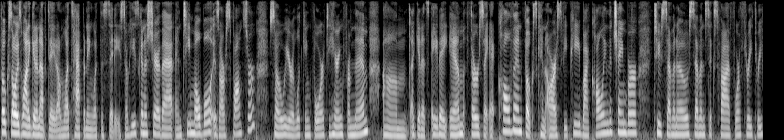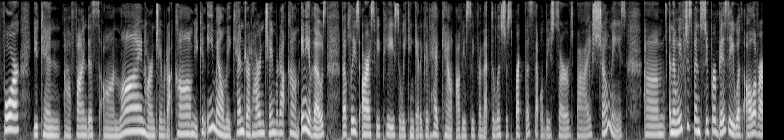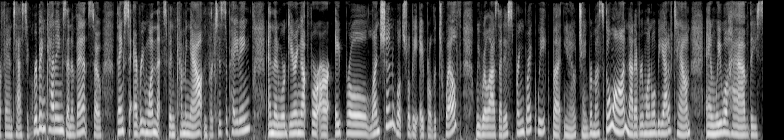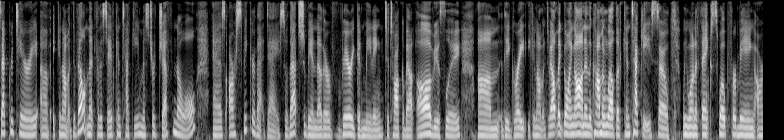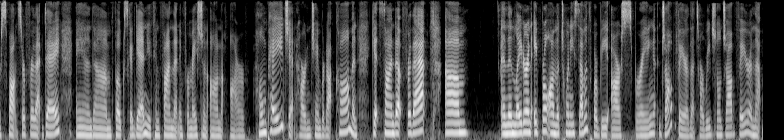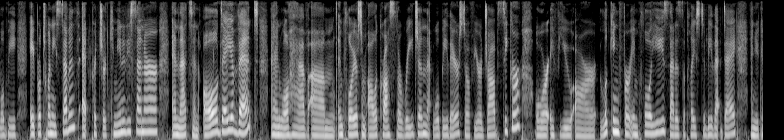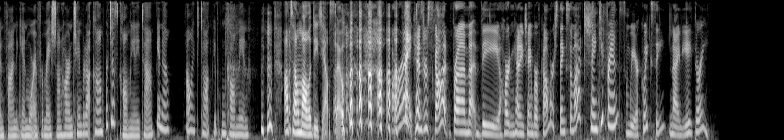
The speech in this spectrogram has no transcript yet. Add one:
folks always want to get an update on what's happening with the city. So he's going to share that. And T-Mobile is our sponsor, so we are looking forward to hearing from them. Um, again, it's 8 a.m. Thursday at Colvin. Folks can RSVP by calling the chamber 270-765-4334. You can uh, find us online, hardinchamber.com. You can email me, Kendra at hardinchamber.com. Any of those, but please RSVP so we can get a good head count, obviously, for that delicious breakfast that will be served by Shoney's. Um, and then we've just been super busy with all of our fantastic ribbon cuttings and events. So thanks to everyone that's been coming out and participating. And then we're gearing up for our April luncheon, which will be April the 12th. We realize that is spring break week, but you know, chamber must go on. Not everyone will be out of town. And we will have the Secretary of Economic Development for the state of Kentucky, Mr. Jeff Noel, as our speaker that day. So that should be another very good meeting to talk about, obviously, um, the great economic development going on in the Commonwealth of Kentucky. So we want to thank SWOPE for being our sponsor for that day. And um, folks, again, you can find that information on our homepage at hardinchamber.com and get signed up for that. Um, and then later in April on the 27th will be our spring job fair. That's our regional job fair, and that will be April 27th at Pritchard Community Center. And that's an all day event, and we'll have um, employers from all across the region that will be there. So if you're a job seeker or if you are looking for employees, that is the place to be that day. And you can find again more information on hardinchamber.com or just call me anytime. You know, I like to talk. People can call me and I'll tell them all the details. So, All right, Kendra Scott from the Hardin County Chamber of Commerce. Thanks so much. thank you, friends. We are Quixie 98.3.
